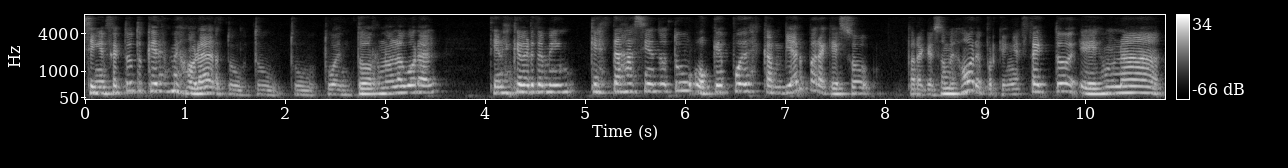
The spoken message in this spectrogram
Si en efecto tú quieres mejorar tu, tu, tu, tu entorno laboral, tienes que ver también qué estás haciendo tú o qué puedes cambiar para que eso, para que eso mejore, porque en efecto es una,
